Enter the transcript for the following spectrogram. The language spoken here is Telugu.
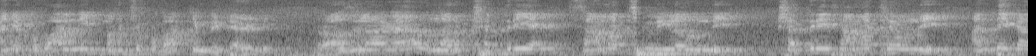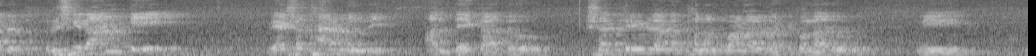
అని ఒక వాల్మీకి మహర్షి ఒక వాక్యం పెట్టాడండి. రాజులాగా ఉన్నారు. క్షత్రియ సామర్థ్యం మీలో ఉంది. క్షత్రియ సామర్థ్యం ఉంది. అంతేకాదు ఋషి లాంటి వేషధారణ ఉంది. అంతేకాదు క్షత్రియులాగా ధనుర్బాణాలు పట్టుకున్నారు. మీ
